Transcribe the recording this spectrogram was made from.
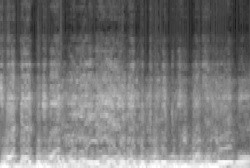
ਸਾਡਾ ਦਸਾਂਝ ਕਲਾ ਏਰੀਆ ਜਿਹੜਾ ਜਿੱਥੋਂ ਦੇ ਤੁਸੀਂ ਵਾਸੀ ਹੋ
